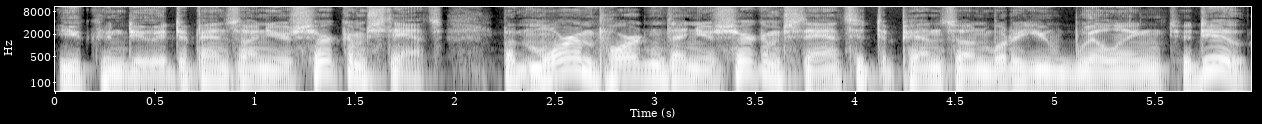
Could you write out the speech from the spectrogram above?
you can do. It depends on your circumstance. But more important than your circumstance, it depends on what are you willing to do?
